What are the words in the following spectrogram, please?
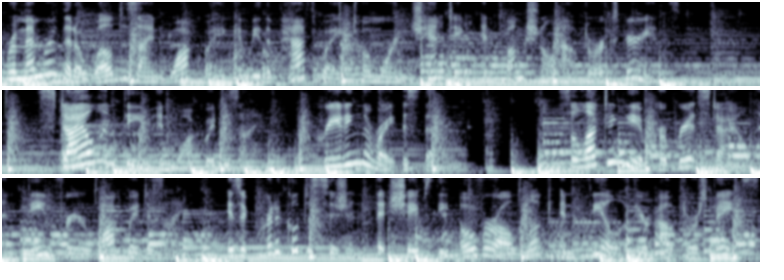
remember that a well-designed walkway can be the pathway to a more enchanting and functional outdoor experience. Style and theme in walkway design, creating the right aesthetic. Selecting the appropriate style and theme for your walkway design is a critical decision that shapes the overall look and feel of your outdoor space.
